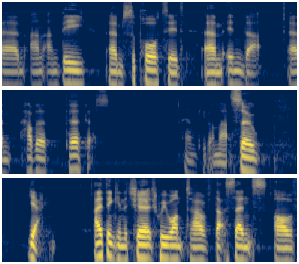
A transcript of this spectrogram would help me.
um, and, and be um, supported um, in that. Um, have a purpose. Um, keep on that. So, yeah, I think in the church we want to have that sense of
